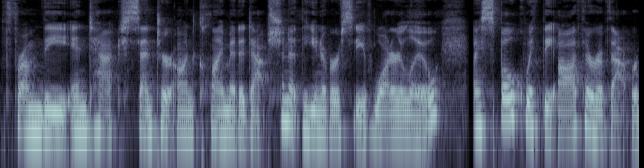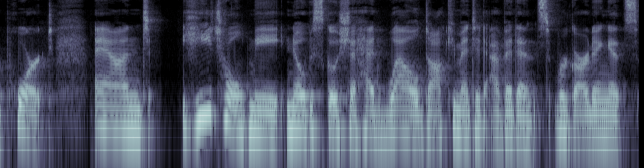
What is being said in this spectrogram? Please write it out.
from the Intact Center on Climate Adaptation at the University of Waterloo. I spoke with the author of that report, and he told me Nova Scotia had well documented evidence regarding its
